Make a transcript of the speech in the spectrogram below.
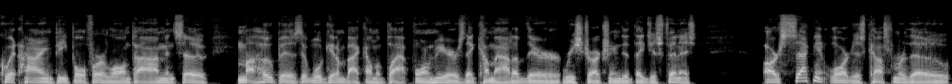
quit hiring people for a long time. And so my hope is that we'll get them back on the platform here as they come out of their restructuring that they just finished. Our second largest customer, though,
